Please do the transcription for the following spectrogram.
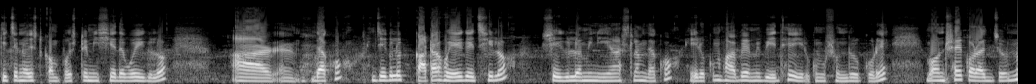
কিচেন ওয়েস্ট কম্পোস্টে মিশিয়ে দেবো এইগুলো। আর দেখো, যেগুলো কাটা হয়ে গেছিল, সেইগুলো আমি নিয়ে আসলাম, দেখো। এরকমভাবে আমি বেঁধে, এরকম সুন্দর করে বনসাই করার জন্য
